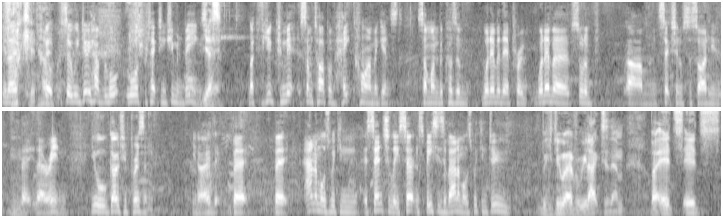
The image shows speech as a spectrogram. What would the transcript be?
you know. Fucking hell. So we do have law, laws protecting human beings. Yes. here. Like if you commit some type of hate crime against someone because of whatever their pro, whatever sort of um, section of society Hmm. they, they're in, you will go to prison. You know, but but animals we can essentially certain species of animals we can do we can do whatever we like to them. But it's it's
